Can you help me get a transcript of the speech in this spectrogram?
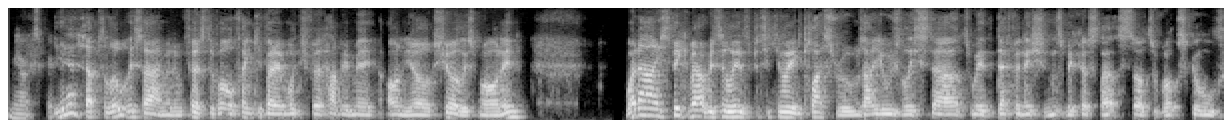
your experience. Yes, absolutely, Simon. And first of all, thank you very much for having me on your show this morning. When I speak about resilience, particularly in classrooms, I usually start with definitions because that's sort of what schools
